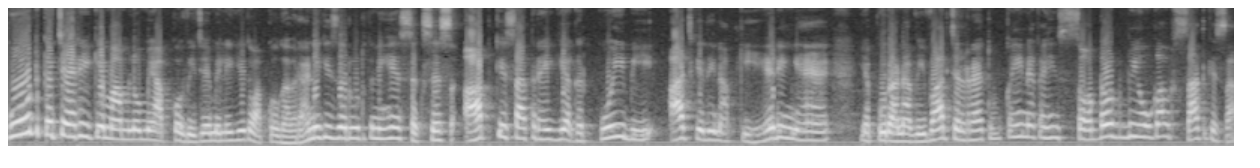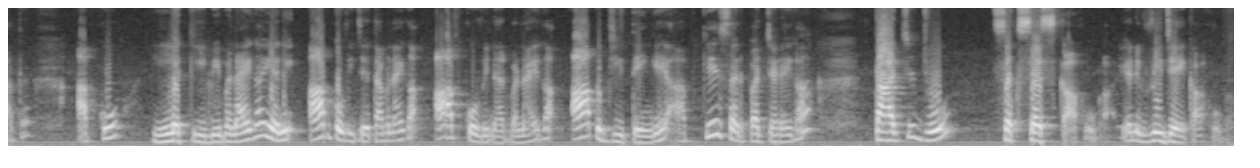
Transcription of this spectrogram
कोर्ट कचहरी के मामलों में आपको विजय मिलेगी तो आपको घबराने की ज़रूरत नहीं है। सक्सेस आपके साथ रहेगी। अगर कोई भी आज के दिन आपकी हेयरिंग है या पुराना विवाद चल रहा है तो कहीं ना कहीं सॉर्ट आउट भी होगा और साथ के साथ आपको लकी भी बनाएगा, यानी आपको विजेता बनाएगा, आपको विनर बनाएगा, आप जीतेंगे, आपके सर पर चढ़ेगा, ताज जो सक्सेस का होगा, यानी विजय का होगा।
